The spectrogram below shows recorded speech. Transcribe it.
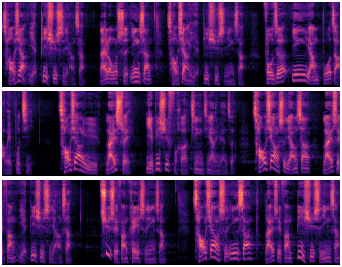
朝向也必须是阳山；来龙是阴山，朝向也必须是阴山，否则阴阳驳杂为不吉。朝向与来水也必须符合静阴静阳的原则。朝向是阳山，来水方也必须是阳山；去水方可以是阴山。朝向是阴山，来水方必须是阴山；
